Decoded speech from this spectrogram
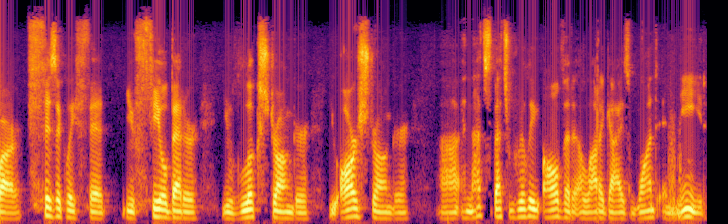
are physically fit you feel better you look stronger you are stronger uh, and that's that's really all that a lot of guys want and need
